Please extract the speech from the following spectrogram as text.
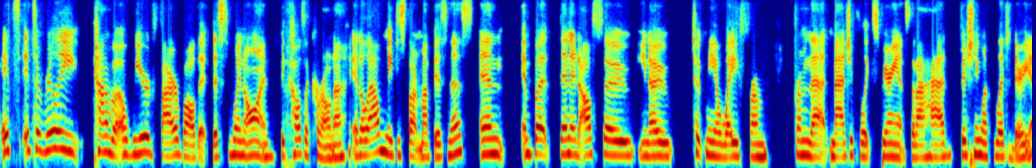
it's it's a really kind of a, a, weird fireball that just went on because of corona it allowed me to start my business and and but then it also you know took me away from from that magical experience that i had fishing with legendary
